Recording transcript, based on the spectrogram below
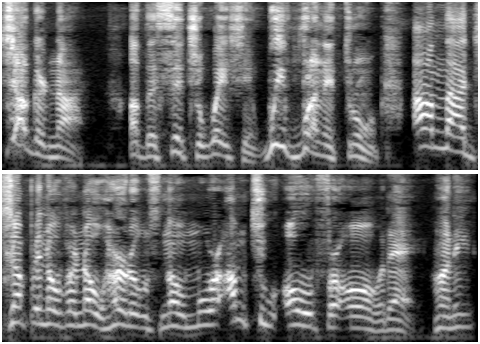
juggernaut of the situation. We running through them. I'm not jumping over no hurdles no more. I'm too old for all that, honey.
